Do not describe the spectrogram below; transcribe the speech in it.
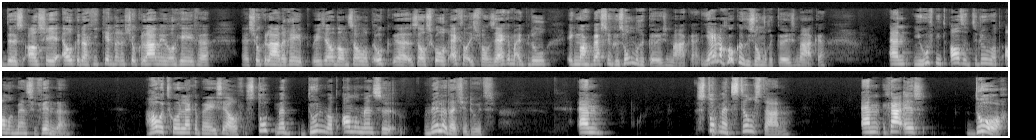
dus als je elke dag je kinderen chocola mee wil geven, uh, chocoladereep, weet je wel, dan zal, het ook, uh, zal school er echt wel iets van zeggen. Maar ik bedoel, ik mag best een gezondere keuze maken. Jij mag ook een gezondere keuze maken. En je hoeft niet altijd te doen wat andere mensen vinden. Hou het gewoon lekker bij jezelf. Stop met doen wat andere mensen willen dat je doet. En stop met stilstaan. En ga eens door.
